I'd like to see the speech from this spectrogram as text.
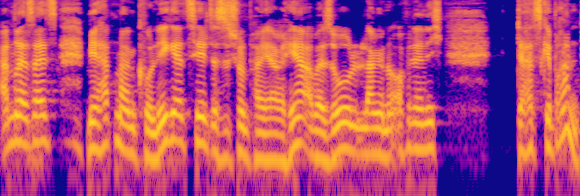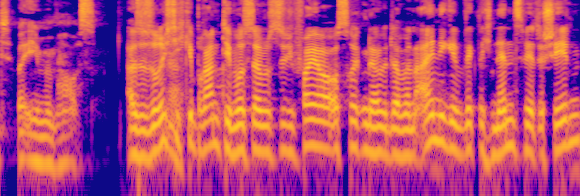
Andererseits, mir hat mal ein Kollege erzählt, das ist schon ein paar Jahre her, aber so lange nur auch wieder nicht, der hat's gebrannt bei ihm im Haus. Also so richtig ja. gebrannt, die musste, da musste die Feuer ausdrücken, da, da waren einige wirklich nennenswerte Schäden.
